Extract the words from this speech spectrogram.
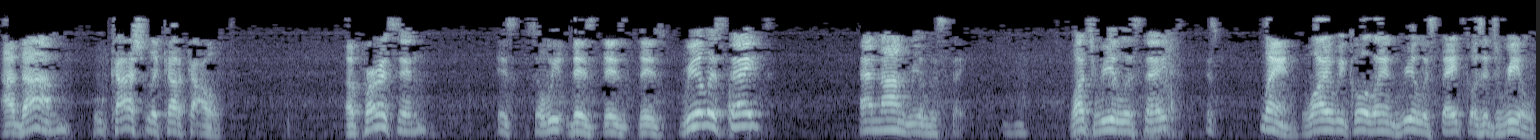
Adam hu kash lekarkaot. A person is so we there's there's there's real estate and non-real estate. What's real estate? It's land. Why do we call land real estate? Because it's real.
